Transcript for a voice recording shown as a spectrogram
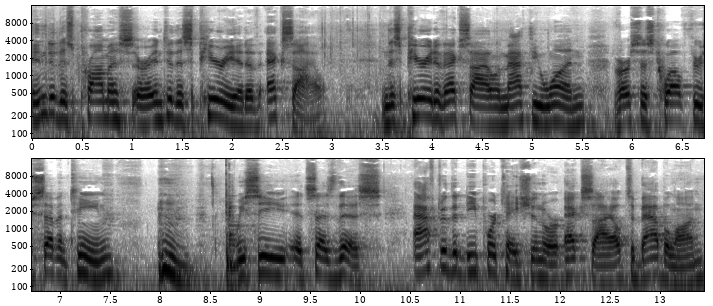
into this promise or into this period of exile. In this period of exile in Matthew 1, verses 12 through 17, we see it says this after the deportation or exile to Babylon,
